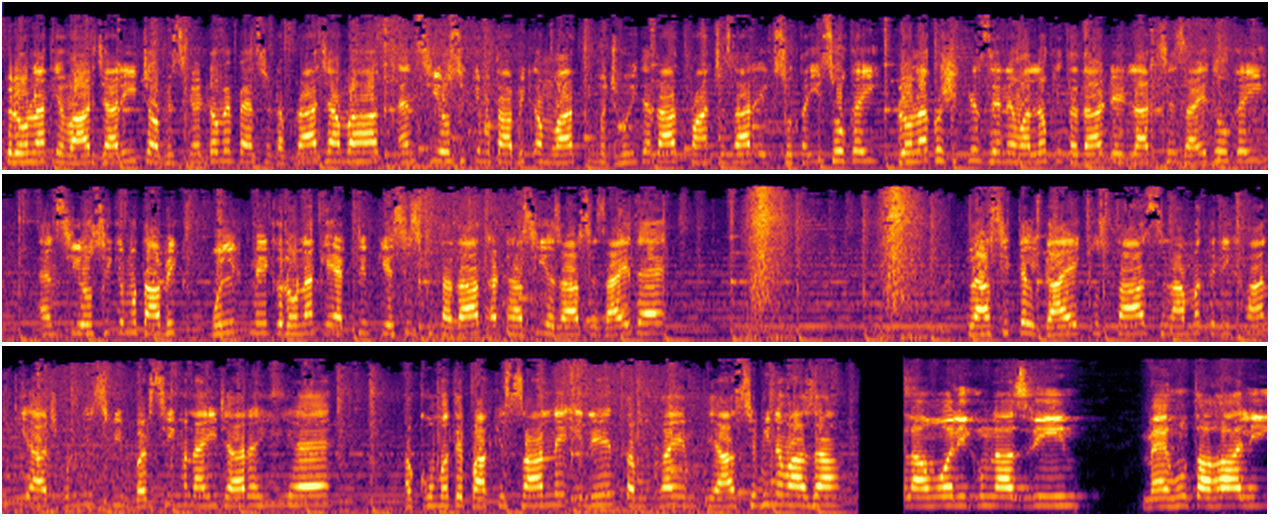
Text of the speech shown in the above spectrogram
कोरोना के वार जारी 24 घंटों में पैंसठ अफराज जाम बहक एनसीओसी के मुताबिक अमवात की मजमूरी तादाद पाँच हज़ार एक सौ तेईस हो गई। कोरोना को शिकस्त देने वालों की तादाद डेढ़ लाख से जायद हो गई। एनसीओसी के मुताबिक मुल्क में कोरोना के एक्टिव केसेस की तादाद अठासी हज़ार से जायद है। क्लासिकल गायक उस्ताद सलामत अली खान की आज उन्नीसवीं बरसी मनाई जा रही है। हुकूमत पाकिस्तान ने इन्हें तमगा इम्तियाज़ से भी नवाजा। सलामकुम नाजरीन, मैं हूँ ताहा अली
